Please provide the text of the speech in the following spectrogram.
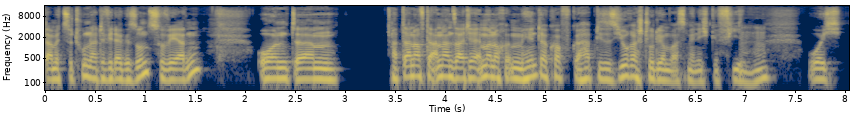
damit zu tun hatte, wieder gesund zu werden. Und ähm, habe dann auf der anderen Seite ja immer noch im Hinterkopf gehabt dieses Jurastudium, was mir nicht gefiel, mhm. wo ich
